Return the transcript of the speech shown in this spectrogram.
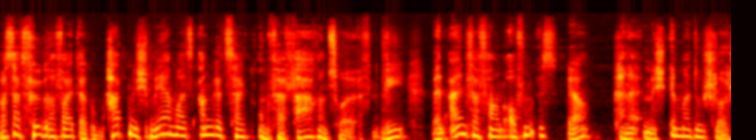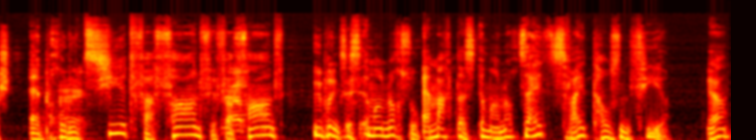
Was hat Füllgraf weitergemacht? Hat mich mehrmals angezeigt, um Verfahren zu eröffnen. Wie, wenn ein Verfahren offen ist, ja, kann er mich immer durchleuchten. Er produziert Verfahren für Verfahren. Übrigens ist immer noch so. Er macht das immer noch seit 2004. Ja,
